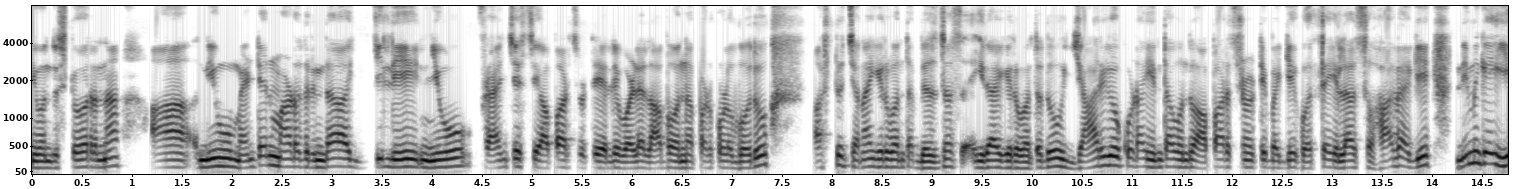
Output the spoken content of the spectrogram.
ನೀವೊಂದು ಸ್ಟೋರ್ ಅನ್ನ ನೀವು ಮೇಂಟೈನ್ ಮಾಡೋದ್ರಿಂದ ಇಲ್ಲಿ ನೀವು ಫ್ರಾಂಚೈಸಿ ಅಪಾರ್ಚುನಿಟಿಯಲ್ಲಿ ಒಳ್ಳೆ ಲಾಭವನ್ನ ಪಡ್ಕೊಳ್ಬಹುದು ഒരു ಅಷ್ಟು ಚೆನ್ನಾಗಿರುವಂತ ಬಿಸ್ನೆಸ್ ಇದಾಗಿರುವಂತದ್ದು ಯಾರಿಗೂ ಕೂಡ ಇಂತ ಒಂದು ಅಪಾರ್ಚುನಿಟಿ ಬಗ್ಗೆ ಗೊತ್ತೇ ಇಲ್ಲ. ಸೊ ಹಾಗಾಗಿ ನಿಮಗೆ ಈ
